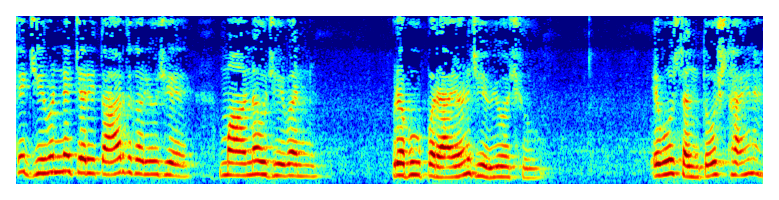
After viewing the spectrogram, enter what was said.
કે જીવનને ચરિતાર્થ કર્યું છે, માનવ જીવન, પ્રભુ પરાયણ જીવ્યો છું. એવો સંતોષ થાય ને.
